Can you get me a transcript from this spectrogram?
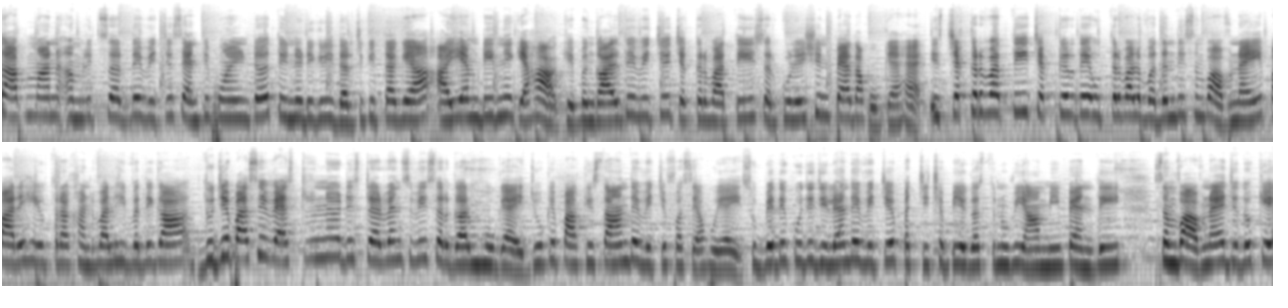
ਤਾਪਮਾਨ ਅੰਮ੍ਰਿਤਸਰ ਦੇ ਵਿੱਚ 37.3 ਡਿਗਰੀ ਦਰਜ ਕੀਤਾ ਗਿਆ। ਆਈਐਮਡੀ ਨੇ ਕਿਹਾ ਕਿ ਬੰਗਾਲ ਦੇ ਵਿੱਚ ਚੱਕਰਵਾਤੀ ਸਰਕੂਲੇਸ਼ਨ ਪੈਦਾ ਹੋ ਗਿਆ ਹੈ। ਇਸ ਚੱਕਰਵਾਤੀ ਚੱਕਰ ਦੇ ਉੱਤਰ ਵੱਲ ਵਧਣ ਦੀ ਸੰਭਾਵਨਾ ਹੈ, ਪਰ ਇਹ ਉੱਤਰਾਖੰਡ ਵੱਲ ਹੀ ਵਧੇਗਾ। ਦੂਜੇ ਪਾਸੇ ਵੈਸਟਰਨ ਡਿਸਟਰਬੈਂਸ ਵੀ ਸਰਗਰਮ ਹੋ ਗਿਆ ਹੈ, ਜੋ ਕਿ ਪਾਕਿਸਤਾਨ ਦੇ ਵਿੱਚ ਫਸਿਆ ਹੋਇਆ ਹੈ ਸੂਬੇ ਦੇ ਕੁਝ ਜ਼ਿਲ੍ਹਿਆਂ ਦੇ ਵਿੱਚ 25-26 ਅਗਸਤ ਨੂੰ ਵੀ ਆਮ ਮੀਂਹ ਪੈਣ ਦੀ ਸੰਭਾਵਨਾ ਹੈ ਜਦੋਂ ਕਿ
